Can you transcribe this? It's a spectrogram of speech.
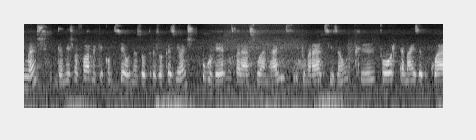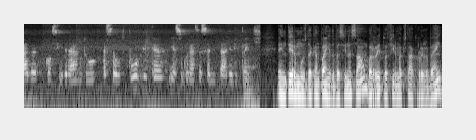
mas, da mesma forma que aconteceu nas outras ocasiões, o Governo fará a sua análise e tomará a decisão que for a mais adequada, considerando a saúde pública e a segurança sanitária do país. Em termos da campanha de vacinação, Barreto afirma que está a correr bem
